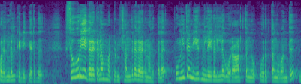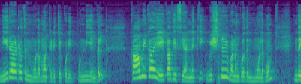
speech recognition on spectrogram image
பலன்கள் கிடைக்கிறது. சூரிய கிரகணம் மற்றும் சந்திர கிரகணத்தில் புனித நீர்நிலைகளில் ஒரு ஆழ்த்தங்க ஒருத்தங்க வந்து நீராடுறதன் மூலமாக கிடைக்கக்கூடிய புண்ணியங்கள் காமிகா ஏகாதசி அன்னைக்கு விஷ்ணுவை வணங்குவதன் மூலமும் இந்த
